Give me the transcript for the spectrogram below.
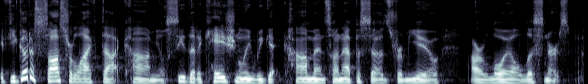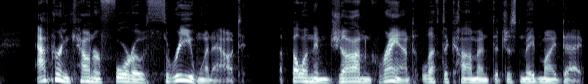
If you go to saucerlife.com, you'll see that occasionally we get comments on episodes from you, our loyal listeners. After Encounter 403 went out, a fellow named John Grant left a comment that just made my day.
